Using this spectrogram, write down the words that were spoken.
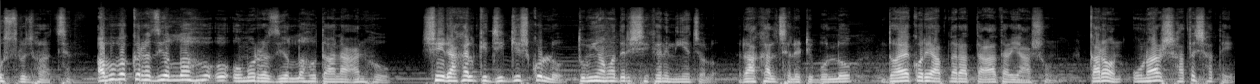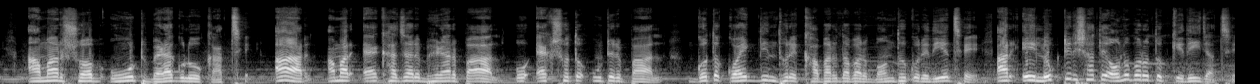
অশ্রু ঝরাচ্ছেন। আবু বক্কর রাজিয়াল্লাহ ও ওমর রাজিয়াল্লাহ তালা আনহু সেই রাখালকে জিজ্ঞেস করল, তুমি আমাদের সেখানে নিয়ে চলো। রাখাল ছেলেটি বলল, দয়া করে আপনারা তাড়াতাড়ি আসুন, কারণ ওনার সাথে সাথে আমার সব উঁট বেড়াগুলো কাঁদছে। আর আমার এক হাজার ভেড়ার পাল ও একশত উটের পাল গত কয়েকদিন ধরে খাবার দাবার বন্ধ করে দিয়েছে, আর এই লোকটির সাথে অনবরত কেঁদেই যাচ্ছে।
